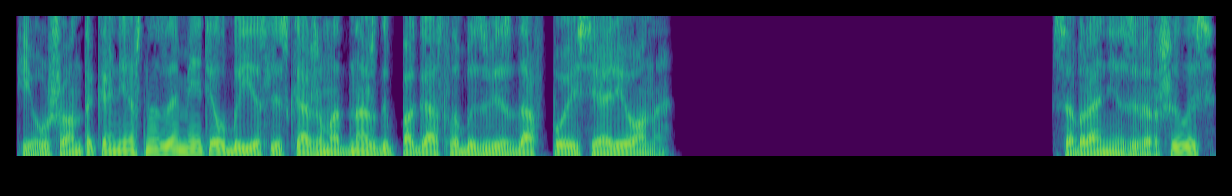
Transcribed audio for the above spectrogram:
И уж он-то, конечно, заметил бы, если, скажем, однажды погасла бы звезда в поясе Ориона. Собрание завершилось.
